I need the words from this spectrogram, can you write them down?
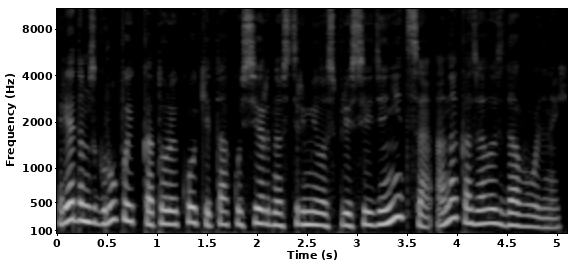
Рядом с группой, к которой Коки так усердно стремилась присоединиться, она казалась довольной.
